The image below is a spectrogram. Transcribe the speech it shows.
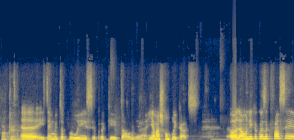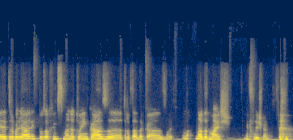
Ok. Uh, e tem muita polícia por aqui e tal, e é, e é mais complicado. Olha, a única coisa que faço é trabalhar e depois ao fim de semana estou em casa, a tratar da casa. Nada de mais, infelizmente.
